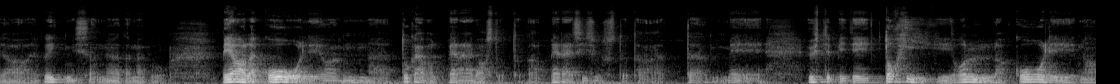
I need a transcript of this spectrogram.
ja, ja kõik, mis on nii-öelda nagu peale kooli on tugevalt pere vastutada, pere sisustada, et me ühtepidi ei tohigi olla koolina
